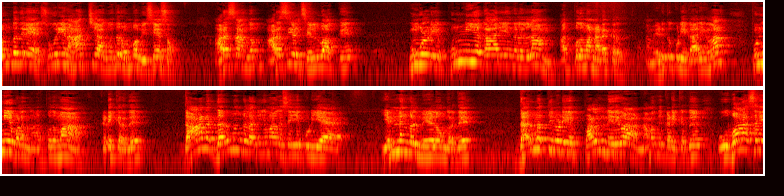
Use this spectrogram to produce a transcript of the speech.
ஒன்பதிலே சூரியன் ஆட்சி ஆகுவது ரொம்ப விசேஷம். அரசாங்கம் அரசியல் செல்வாக்கு உங்களுடைய புண்ணிய காரியங்கள் எல்லாம் அற்புதமாக நடக்கிறது. நம்ம எடுக்கக்கூடிய காரியங்கள்லாம் புண்ணிய பலன் அற்புதமா கிடைக்கிறது. தான தர்மங்கள் அதிகமாக செய்யக்கூடிய எண்ணங்கள் மேலோங்கிறது. தர்மத்தினுடைய பலன் நிறைவா நமக்கு கிடைக்கிறது. உபாசனை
